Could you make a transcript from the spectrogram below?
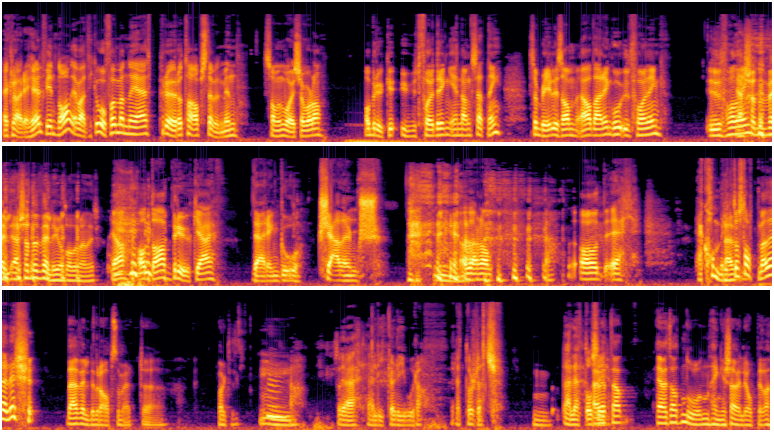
Jeg klarer det helt fint nå, jeg veit ikke hvorfor, men når jeg prøver å ta opp stemmen min som en voiceover, da, og bruke utfordring i en lang setning, så blir det liksom Ja, det er en god utfordring. Utfordring. Jeg skjønner veldig, jeg skjønner veldig godt hva du mener. Ja, og da bruker jeg Det er en god challenge. Ja, det er sånn ja, Og det, jeg kommer ikke til å stoppe med det heller. Det er veldig bra oppsummert, eh, faktisk. Mm. Ja, så jeg, jeg liker de orda, rett og slett. Mm. Det er lett å si. Jeg vet, at, jeg vet at noen henger seg veldig opp i det.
